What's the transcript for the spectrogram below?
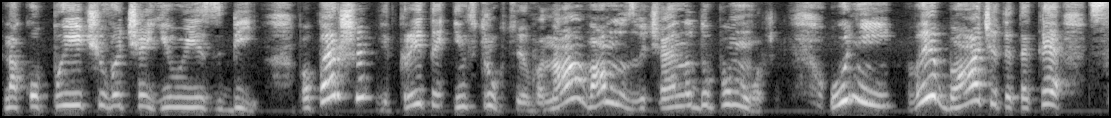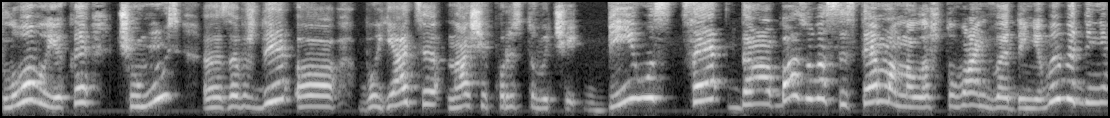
накопичувача USB. По-перше, відкрити інструкцію. Вона вам надзвичайно допоможе. У ній ви бачите таке слово, яке чомусь е, завжди е, бояться наші користувачі. BIOS – це да, базова система налаштувань ведення виведення,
